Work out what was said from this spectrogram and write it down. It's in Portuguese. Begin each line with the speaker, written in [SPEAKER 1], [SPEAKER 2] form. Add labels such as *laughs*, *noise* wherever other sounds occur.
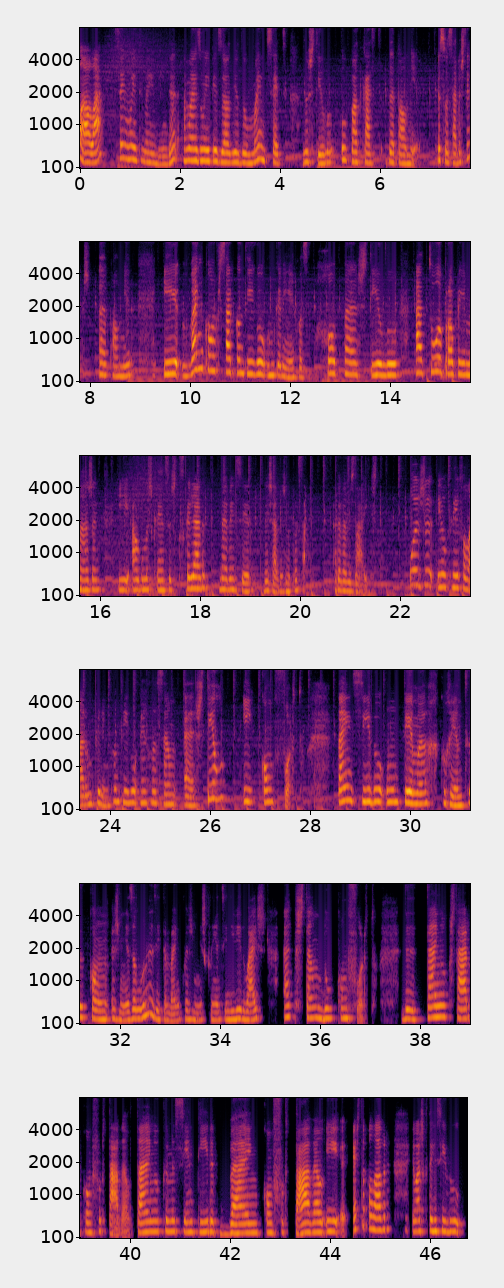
[SPEAKER 1] Olá, olá! Seja muito bem-vinda a mais um episódio do Mindset do Estilo, o podcast da Palmeira. Eu sou a Sara Esteves, a Palmeira, e venho conversar contigo um bocadinho em relação a roupa, estilo, à tua própria imagem e algumas crenças que se calhar devem ser deixadas no passado. Ora, vamos lá a isto. Hoje eu queria falar um bocadinho contigo em relação a estilo e conforto tem sido um tema recorrente com as minhas alunas e também com as minhas clientes individuais, a questão do conforto. De tenho que estar confortável, tenho que me sentir bem, confortável, e esta palavra eu acho que tem sido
